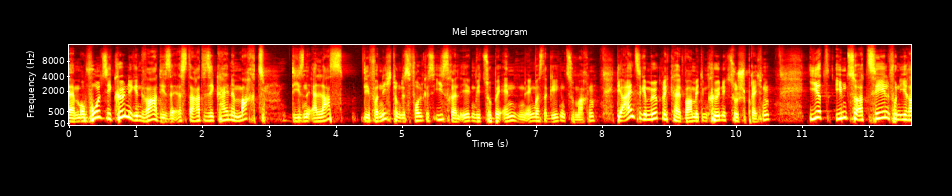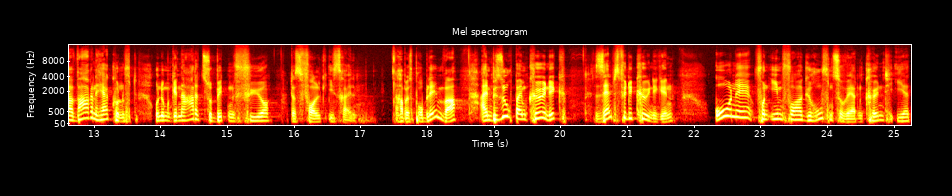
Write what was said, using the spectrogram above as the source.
ähm, obwohl sie Königin war, diese Esther, hatte sie keine Macht, diesen Erlass, die Vernichtung des Volkes Israel irgendwie zu beenden, irgendwas dagegen zu machen. Die einzige Möglichkeit war, mit dem König zu sprechen, ihr, ihm zu erzählen von ihrer wahren Herkunft und um Gnade zu bitten für das Volk Israel. Aber das Problem war, ein Besuch beim König, selbst für die Königin, ohne von ihm vorher gerufen zu werden, könnte, ihr,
